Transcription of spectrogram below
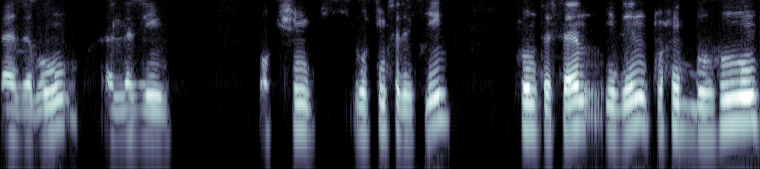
Haze bu ellezi o kim o kimsedir ki kunte sen idin tuhibbuhu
